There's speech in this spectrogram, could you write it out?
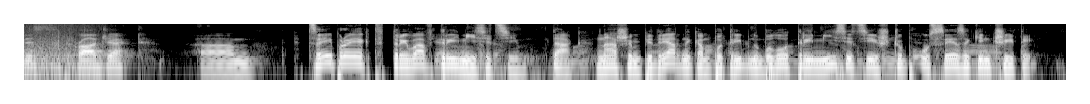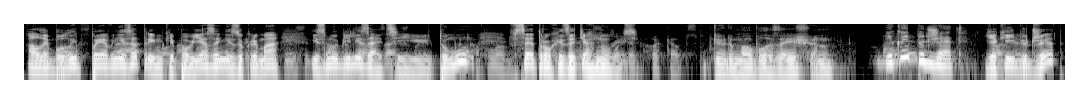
This project, um, Цей проєкт тривав три місяці. Так, нашим підрядникам потрібно було три місяці, щоб усе закінчити. Але були певні затримки, пов'язані зокрема із мобілізацією. Тому все трохи затягнулось. Який бюджет? Який бюджет?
